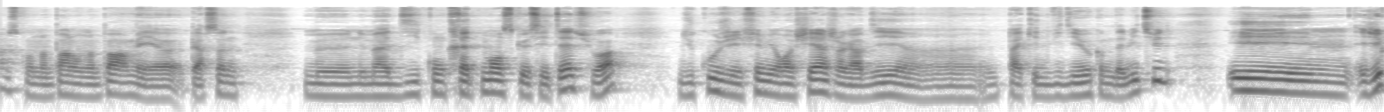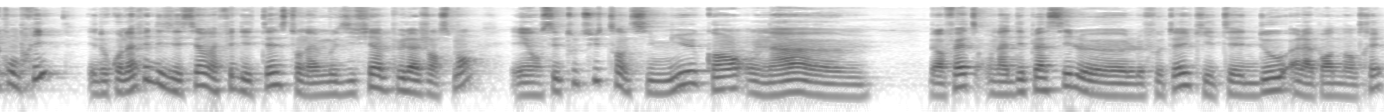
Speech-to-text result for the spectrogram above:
puisqu'on en parle, on en parle, mais euh, personne me, ne m'a dit concrètement ce que c'était, tu vois. Du coup, j'ai fait mes recherches, j'ai regardé un, paquet de vidéos comme d'habitude, et, j'ai compris. Et donc, on a fait des essais, on a fait des tests, on a modifié un peu l'agencement, et on s'est tout de suite senti mieux quand on a, euh, ben, en fait, on a déplacé le, le fauteuil qui était dos à la porte d'entrée,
